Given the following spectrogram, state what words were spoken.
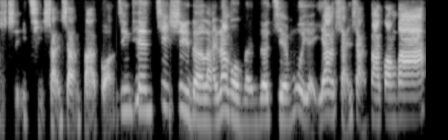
石一起闪闪发光。今天继续的来让我们的节目也一样闪闪发光吧。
